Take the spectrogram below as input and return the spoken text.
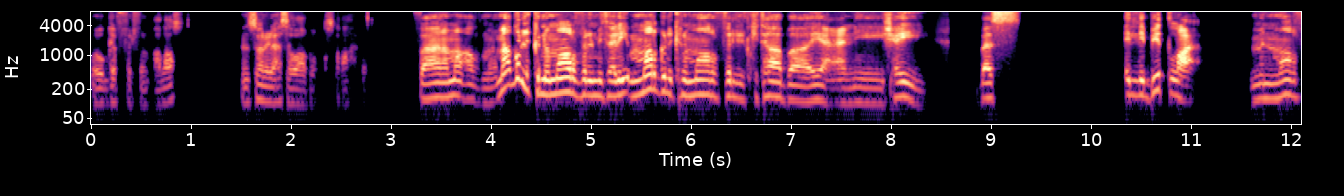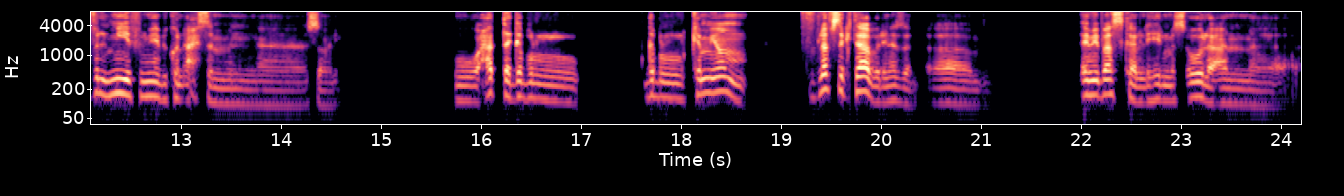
وقفل الفيلم خلاص. سوني لها سوابق صراحة. فأنا ما أضمن. ما أقول لك إنه مارفل مثالي ما أقول لك إنه مارفل الكتابه يعني شيء بس اللي بيطلع من مارفل 100% بيكون أحسن من آه، سوني. وحتى قبل قبل كم يوم في نفس الكتاب اللي نزل إيمي باسكال اللي هي المسؤولة عن آه،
